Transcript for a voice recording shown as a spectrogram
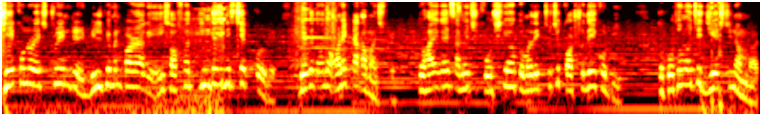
যে কোনো রেস্টুরেন্টের বিল পেমেন্ট করার আগে এই সবসময় তিনটে জিনিস চেক করবে। দেখবে তোমাদের অনেক টাকা বাঁচবে। তো হাই গাইস আমি হচ্ছে কৌশিক এবং তোমরা দেখছ হচ্ছে কষ্ট দিয়ে কোটি তো প্রথমে হচ্ছে জিএসটি নাম্বার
